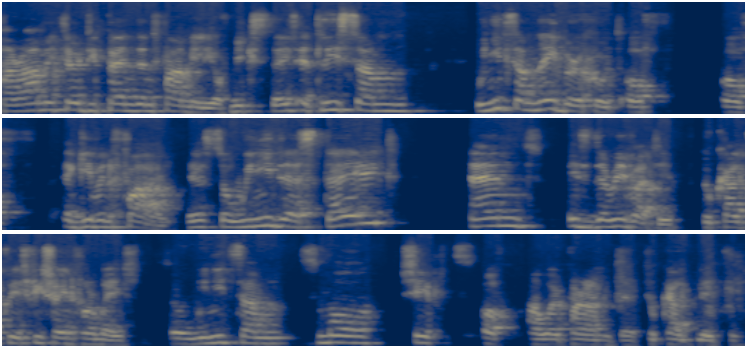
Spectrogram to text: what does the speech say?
parameter dependent family of mixed states, at least some, we need some neighborhood of, of a given phi. So we need a state and its derivative to calculate Fisher information. So we need some small shifts of our parameter to calculate things.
